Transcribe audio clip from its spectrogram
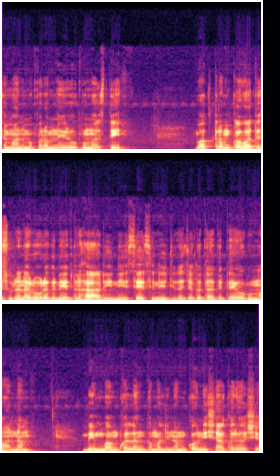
समानमपरं निरूपमस्ति वक्त्रं कवतसुरनरोरगनेत्रहारि निःशेषनिर्जितजगततितयोपमानं बिम्बं कलङ्कमलिनं कौनिशाकरस्य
